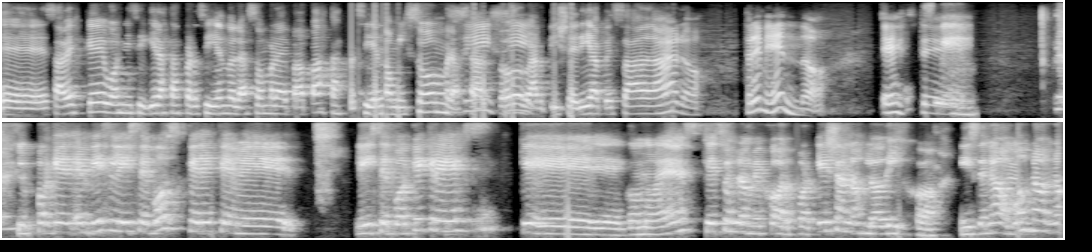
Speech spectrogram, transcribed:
eh, ¿sabes qué? Vos ni siquiera estás persiguiendo la sombra de papá, estás persiguiendo mi sombra, o sea, todo artillería pesada. Claro, tremendo. Este. Porque empieza y le dice, vos querés que me... Le dice, ¿por qué crees que, como es, que eso es lo mejor? Porque ella nos lo dijo. Y dice, no, vos no, no,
